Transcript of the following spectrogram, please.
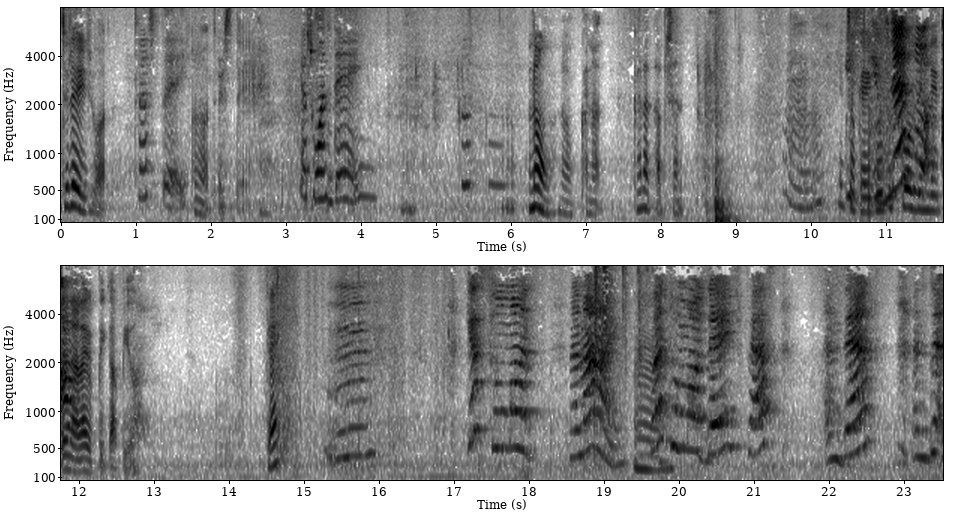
Today is what? Thursday. Oh, Thursday. Yes, one day. No, no, cannot. Cannot absent. It's okay. Go to school, then later na I will pick up you. Okay? Mm. Guess two more nine. Mm. But two more days pass, and then and then,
